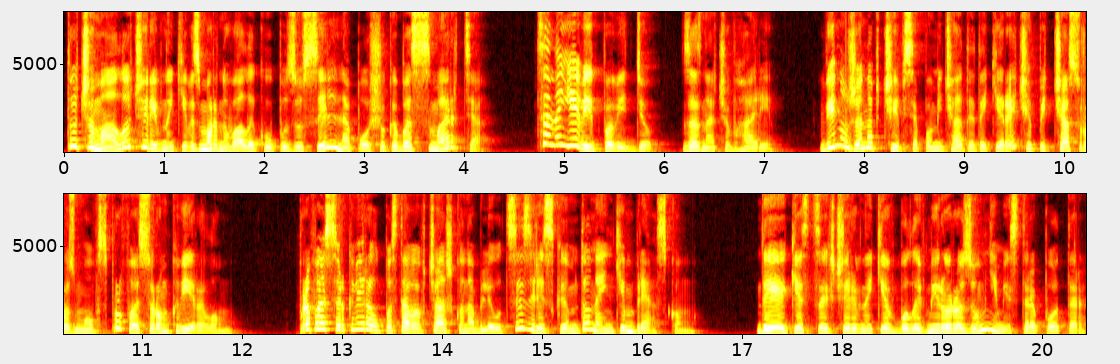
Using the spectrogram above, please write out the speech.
то чимало чарівників змарнували купу зусиль на пошуки безсмертя. Це не є відповіддю, зазначив Гаррі. Він уже навчився помічати такі речі під час розмов з професором Квірелом. Професор Квірел поставив чашку на блюдце з різким тоненьким брязком. Деякі з цих чарівників були в міру розумні, містере Поттер.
